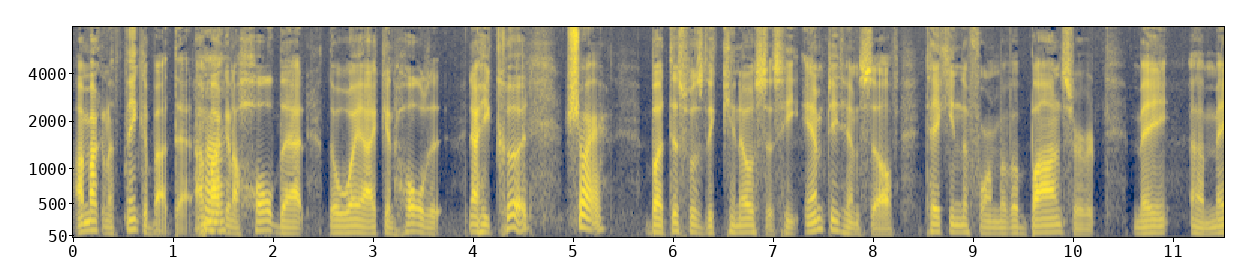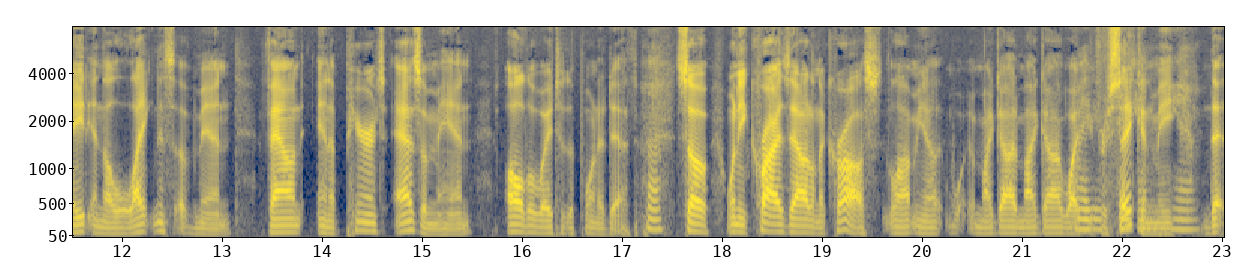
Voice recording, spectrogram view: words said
I'm not going to think about that. I'm Huh. not going to hold that the way I can hold it. Now, he could, Sure. but this was the kenosis. He emptied himself, taking the form of a bondservant, made, uh, made in the likeness of men, found in appearance as a man, all the way to the point of death. Huh. So when he cries out on the cross, you know, my God, my God, why Why have you forsaken forsaken me? me?" Yeah. That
